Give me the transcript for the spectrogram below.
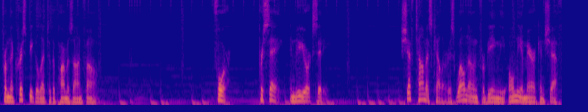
from the crispy galette to the Parmesan foam. 4. Per se, in New York City. Chef Thomas Keller is well known for being the only American chef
